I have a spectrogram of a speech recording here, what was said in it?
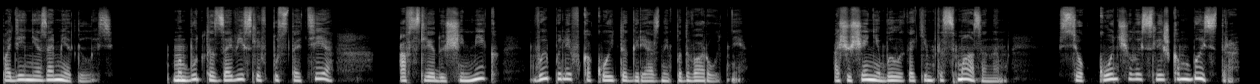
Падение замедлилось. Мы будто зависли в пустоте, а в следующий миг выпали в какой-то грязной подворотне. Ощущение было каким-то смазанным. Все кончилось слишком быстро.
